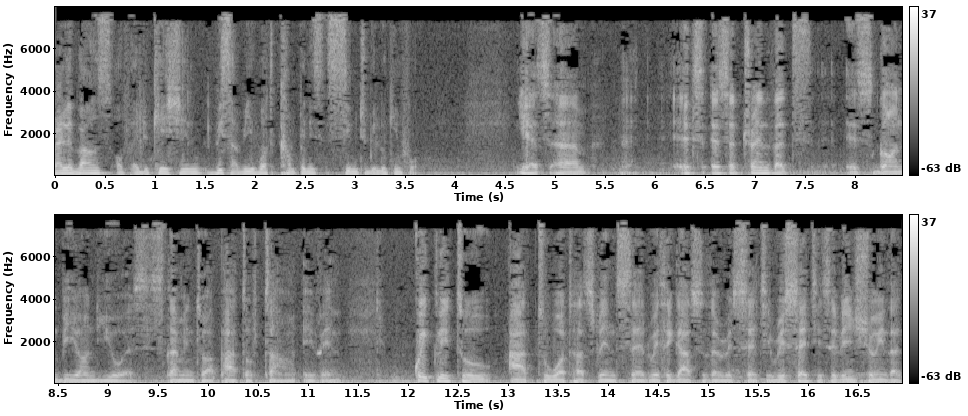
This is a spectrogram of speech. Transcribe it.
relevance of education vis-a-vis what companies seem to be looking for? Yes, um, it's it's a trend that is gone beyond US. It's coming to a part of town even. Quickly to add to what has been said with regards to the research, research is even showing that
